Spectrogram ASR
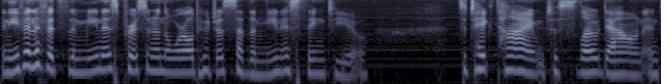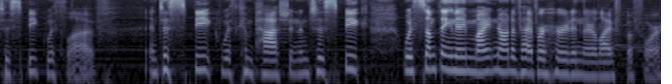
And even if it's the meanest person in the world who just said the meanest thing to you, to take time to slow down and to speak with love and to speak with compassion and to speak with something they might not have ever heard in their life before.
